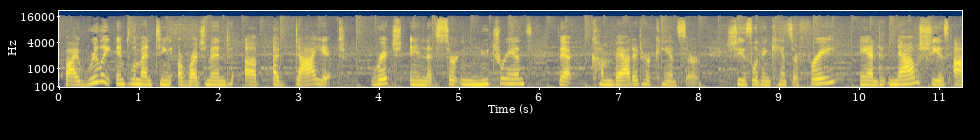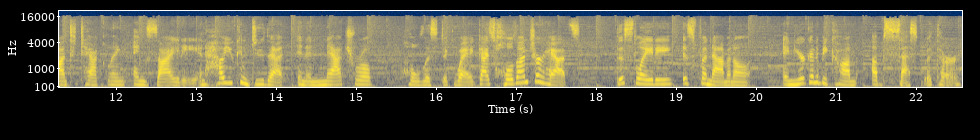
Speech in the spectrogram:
by really implementing a regimen of a diet rich in certain nutrients that combated her cancer. She is living cancer free, and now she is on to tackling anxiety and how you can do that in a natural, holistic way. Guys, hold on to your hats. This lady is phenomenal, and you're going to become obsessed with her.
